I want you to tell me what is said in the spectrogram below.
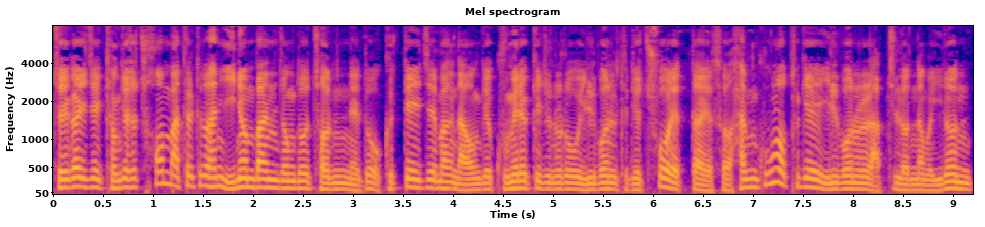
저희가 이제 경제쇼 처음 맡을 때도 한 2년 반 정도 전에도 그때 이제 막 나온 게 구매력 기준으로 일본을 드디어 추월했다 해서 한국은 어떻게 일본을 앞질렀나 뭐 이런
